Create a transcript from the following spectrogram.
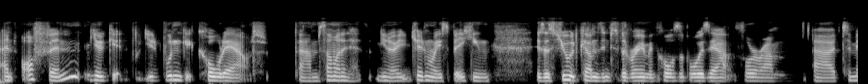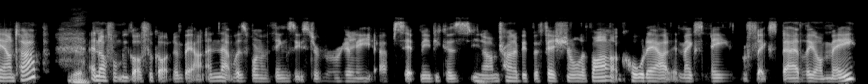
And often you'd get you wouldn't get called out. Um, someone, you know, generally speaking, is a steward comes into the room and calls the boys out for um uh, to mount up, Yeah. and often we got forgotten about. And that was one of the things that used to really upset me because you know I'm trying to be professional. If I'm not called out, it makes me reflects badly on me.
